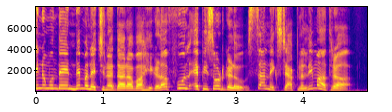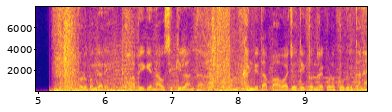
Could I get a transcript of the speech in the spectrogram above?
ಇನ್ನು ಮುಂದೆ ನಿಮ್ಮ ನೆಚ್ಚಿನ ಧಾರಾವಾಹಿಗಳ ಫುಲ್ ಎಪಿಸೋಡ್ಗಳು ಸನ್ ನೆಕ್ಸ್ಟ್ ಆಪ್ನಲ್ಲಿ ಮಾತ್ರ. ನೋಡು ಬಂಗಾರಿ ಅಭಿಗೆ ನಾವು ಸಿಕ್ಕಿಲ್ಲ ಅಂತ ಅವ್ನು ಖಂಡಿತ ಭಾವ ಜೊತೆಗೆ ತೊಂದರೆ ಕೊಡಕ್ಕೆ ಹೋಗಿರ್ತಾನೆ.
